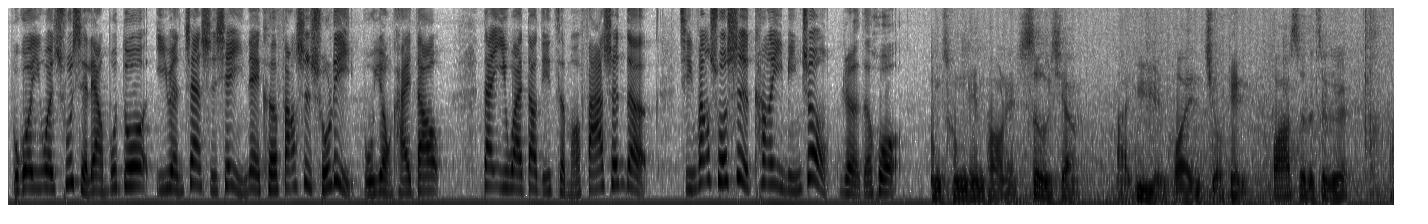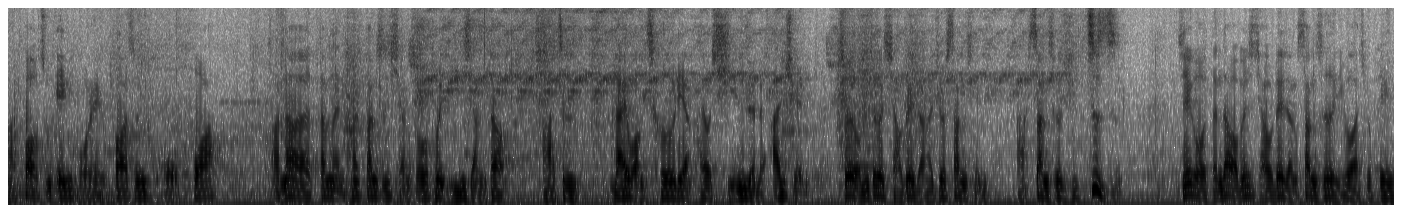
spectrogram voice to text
不过因为出血量不多，医院暂时先以内科方式处理，不用开刀。但意外到底怎么发生的？警方说是抗议民众惹的祸。用冲天炮呢射向啊裕远花园酒店，发射的这个啊爆竹烟火呢发生火花啊，那当然他当时想说会影响到啊这个来往车辆还有行人的安全，所以我们这个小队长呢就上前啊上车去制止。结果等到我们小队长上车以后啊，就被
